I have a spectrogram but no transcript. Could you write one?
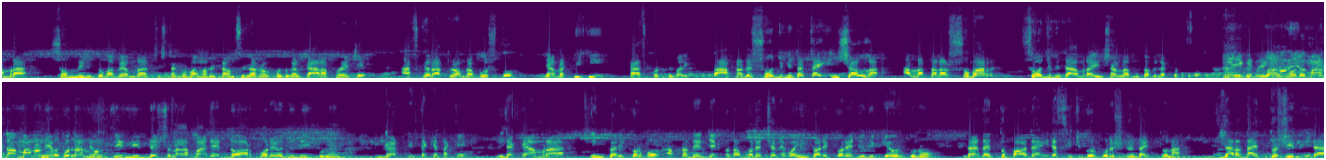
আমরা সম্মিলিতভাবে আমরা চেষ্টা করব। আমাদের কাউন্সিলরও গতকালকে আলাপ হয়েছে। আজকে রাত্রে আমরা বসবো। যে আমরা কি কি কাজ করতে পারি। তা আপনাদের সহযোগিতা চাই ইনশাল্লাহ আল্লাহ তালার সবার সহযোগিতা আমরা ইনশাল্লাহ মোকাবিলা করতে পারব। মাননীয় প্রধানমন্ত্রীর নির্দেশনা বাজেট দেওয়ার পরেও যদি কোনো ঘাটতি থেকে থাকে এটাকে আমরা ইনকোয়ারি করব। আপনাদের যে কথা বলেছেন এবং ইনকোয়ারি করে যদি কেউ কোনো দায় দায়িত্ব পাওয়া যায় এটা সিটি কর্পোরেশনের দায়িত্ব না। যারা দায়িত্বশীল, এটা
